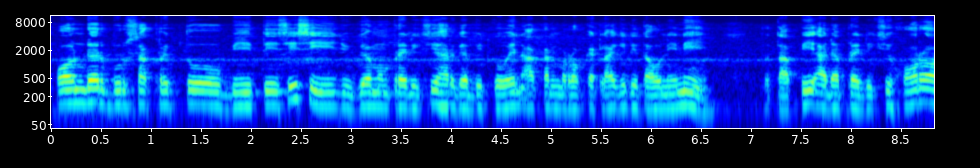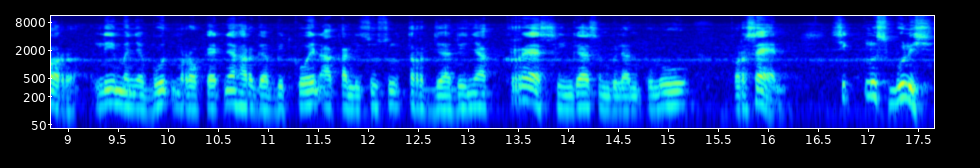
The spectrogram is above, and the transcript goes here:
founder bursa kripto BTCC juga memprediksi harga Bitcoin akan meroket lagi di tahun ini. Tetapi ada prediksi horor. Lee menyebut meroketnya harga Bitcoin akan disusul terjadinya crash hingga 90 Siklus bullish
